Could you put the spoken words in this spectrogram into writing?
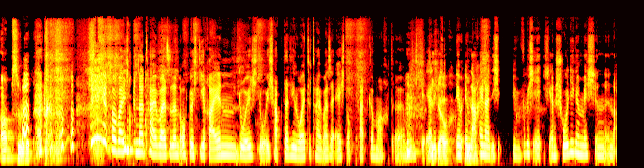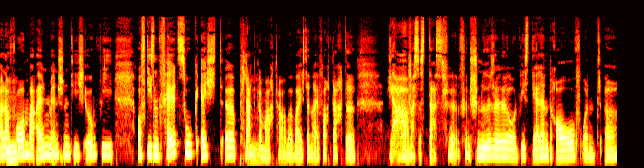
absolut. Aber ich bin da teilweise dann auch durch die Reihen durch. So, ich habe da die Leute teilweise echt auch platt gemacht, äh, muss ich dir ehrlich. Ich auch. Im, im mhm. Nachhinein, ich wirklich, ich entschuldige mich in, in aller mhm. Form bei allen Menschen, die ich irgendwie auf diesem Feldzug echt äh, platt mhm. gemacht habe, weil ich dann einfach dachte, ja, was ist das für, für ein Schnösel und wie ist der denn drauf? Und äh,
